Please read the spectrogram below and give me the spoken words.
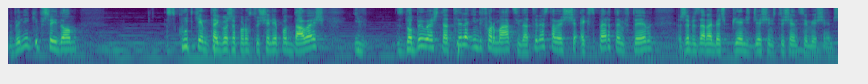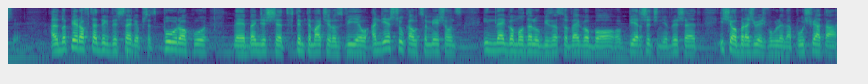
wyniki przyjdą skutkiem tego, że po prostu się nie poddałeś i zdobyłeś na tyle informacji, na tyle stałeś się ekspertem w tym, żeby zarabiać 5-10 tysięcy miesięcznie. Ale dopiero wtedy, gdy serio przez pół roku e, będziesz się w tym temacie rozwijał, a nie szukał co miesiąc innego modelu biznesowego, bo pierwszy ci nie wyszedł i się obraziłeś w ogóle na pół świata,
